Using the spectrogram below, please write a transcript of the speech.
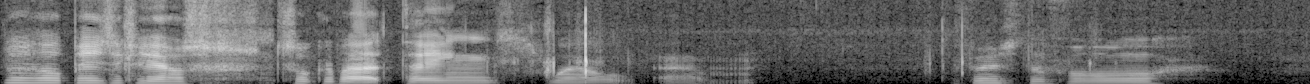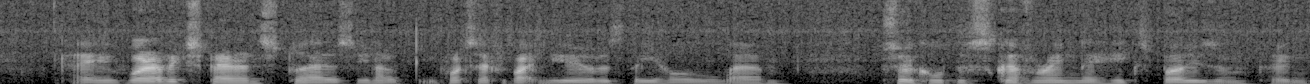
Well, basically, I'll talk about things. Well, um, first of all, okay, what I've experienced was, you know, what's actually quite new is the whole um, so-called discovering the Higgs boson thing.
